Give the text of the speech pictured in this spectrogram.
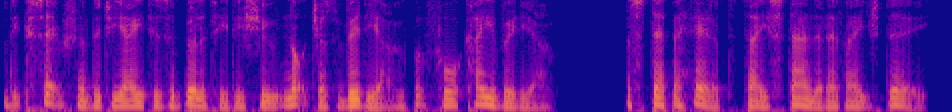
with the exception of the G80's ability to shoot not just video, but 4K video, a step ahead of today's standard FHD.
